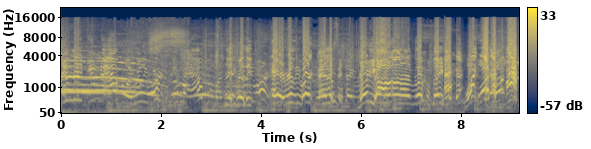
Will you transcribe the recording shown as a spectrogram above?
give him the apple. It really worked. Give him the apple, my nigga. It really worked. Hey, it really worked, man. Listen, go to y'all uh, local place. what? What?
